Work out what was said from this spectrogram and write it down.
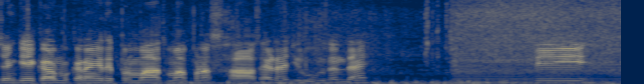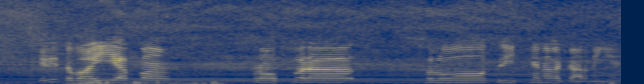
ਚੰਗੇ ਕੰਮ ਕਰਾਂਗੇ ਤੇ ਪ੍ਰਮਾਤਮਾ ਆਪਣਾ ਸਾਥ ਹੈ ਜਿਹੜਾ ਜ਼ਰੂਰ ਦਿੰਦਾ ਹੈ। ਤੇ ਜਿਹੜੀ ਦਵਾਈ ਆਪਾਂ ਪ੍ਰੋਪਰ ਸਲੋ ਤਰੀਕੇ ਨਾਲ ਕਰਨੀ ਹੈ।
